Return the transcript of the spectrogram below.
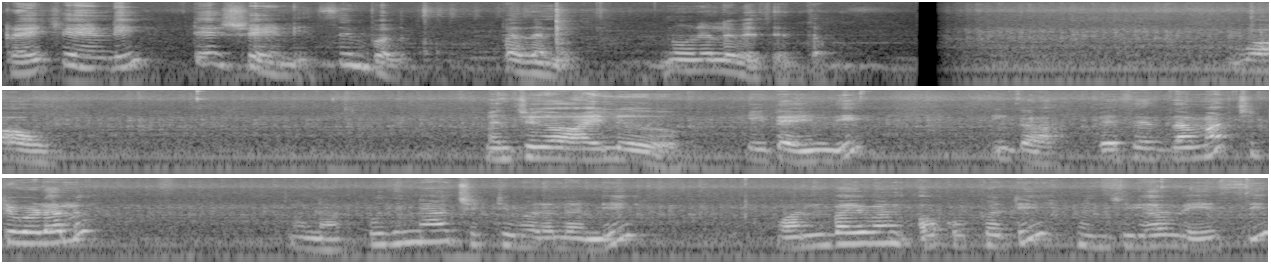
ట్రై చేయండి టేస్ట్ చేయండి. సింపుల్ పదండి. నూనెలో వేసేద్దాం. వావ్ మంచిగా ఆయిల్ హీట్ అయింది. ఇంకా వేసేద్దామా చిట్టి వడలు మన పుదీనా చిట్టి వడలండి వన్ బై వన్ ఒక్కొక్కటి మంచిగా వేసి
